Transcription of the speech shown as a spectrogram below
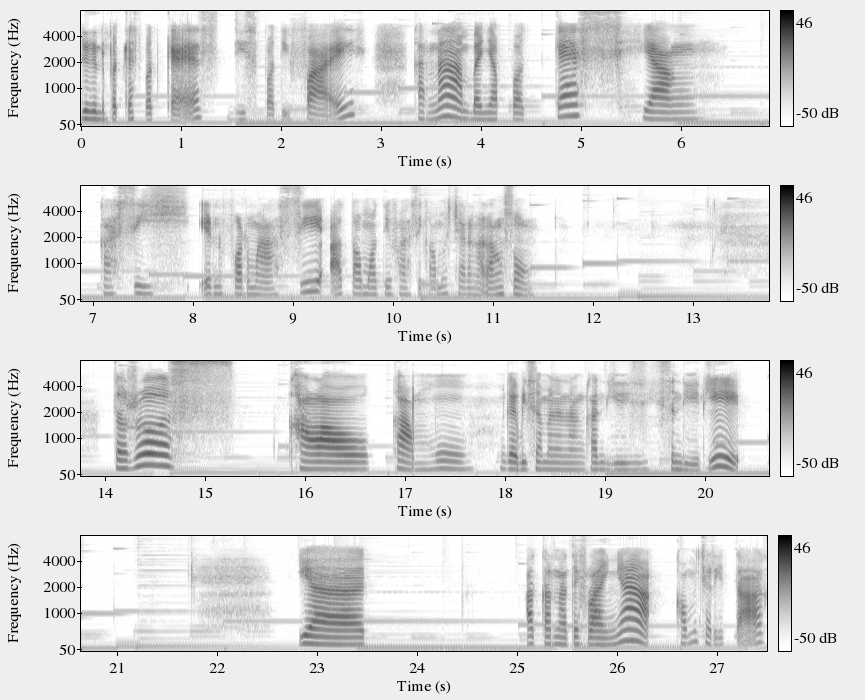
Dengerin podcast podcast di Spotify karena banyak podcast yang kasih informasi atau motivasi kamu secara nggak langsung. Terus kalau kamu nggak bisa menenangkan diri sendiri, ya alternatif lainnya kamu cerita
